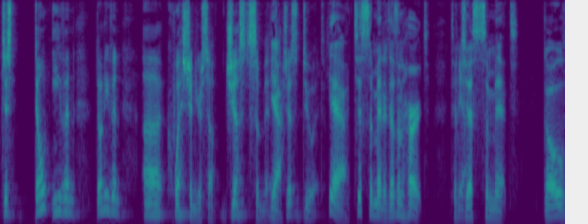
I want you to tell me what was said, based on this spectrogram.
just don't even don't even uh, question yourself. Just submit. Yeah. Just do it. Yeah, just submit. It doesn't hurt. to Yeah. just submit. Go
